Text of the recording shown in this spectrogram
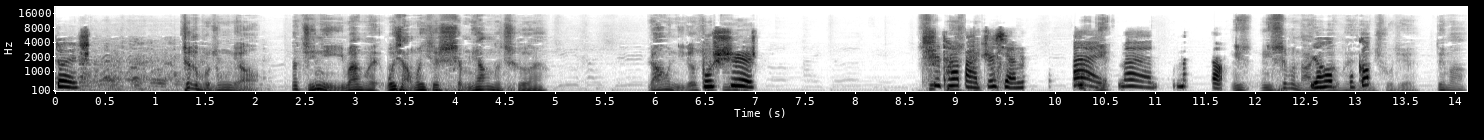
对。这个不重要，那仅仅一万块，我想问一些什么样的车呀？然后你就不是，是他把之前卖卖卖的。你你是不是拿然后不够出去，对吗？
